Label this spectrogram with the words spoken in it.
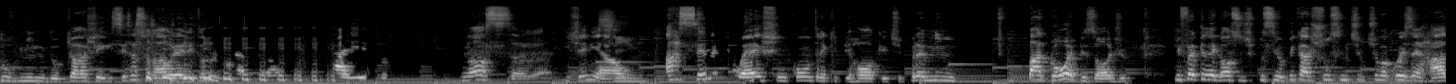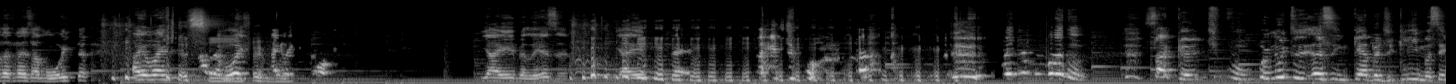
dormindo, que eu achei sensacional, ele todo caído. Nossa, genial. Sim. A cena que o Ash encontra a equipe Rocket, pra mim, tipo, pagou o episódio que foi aquele negócio, tipo assim, o Pikachu sentiu que tinha uma coisa errada atrás da moita. Aí o Ash, ah, moita, aí ele e aí, beleza? E aí, é. aí tipo... tipo, mano, saca? Tipo, foi muito, assim, quebra de clima, você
